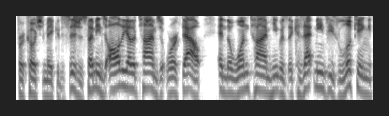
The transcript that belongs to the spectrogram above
for a coach to make a decision. So that means all the other times it worked out, and the one time he was because that means he's looking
